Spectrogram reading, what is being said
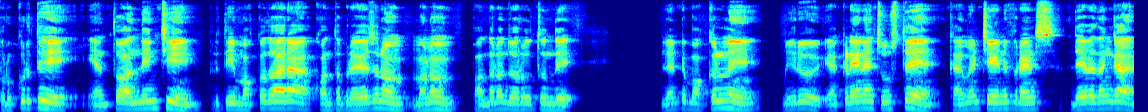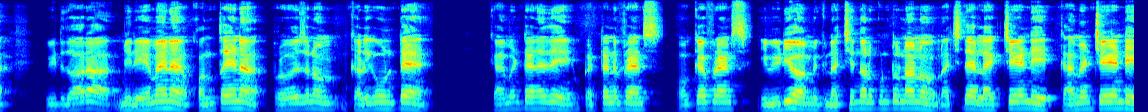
ప్రకృతి ఎంతో అందించి ప్రతి మొక్క ద్వారా కొంత ప్రయోజనం మనం పొందడం జరుగుతుంది. ఇలాంటి మొక్కల్ని మీరు ఎక్కడైనా చూస్తే కామెంట్ చేయండి ఫ్రెండ్స్ అదేవిధంగా వీటి ద్వారా మీరు ఏమైనా కొంతైనా ప్రయోజనం కలిగి ఉంటే కామెంట్ అనేది పెట్టండి ఫ్రెండ్స్ ఓకే ఫ్రెండ్స్ ఈ వీడియో మీకు నచ్చింది అనుకుంటున్నాను. నచ్చితే లైక్ చేయండి కామెంట్ చేయండి.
